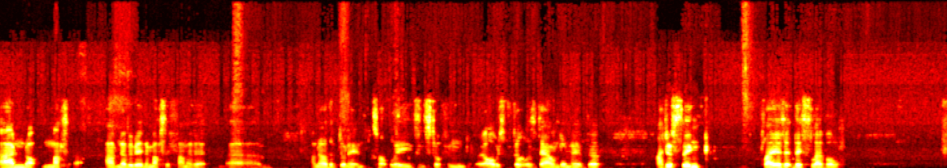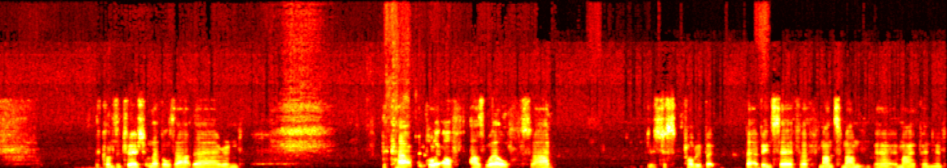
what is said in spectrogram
I'm not mass- I've never been a massive fan of it. Um, I know they've done it in top leagues and stuff, and it always filters down, doesn't it? But I just think players at this level, the concentration levels out there, and they can't pull it off as well. So I'd, it's just probably be- better being safer man to man, in my opinion.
